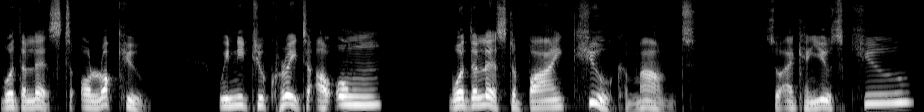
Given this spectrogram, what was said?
word list or LocQ. We need to create our own word list by Q command. So I can use Q.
